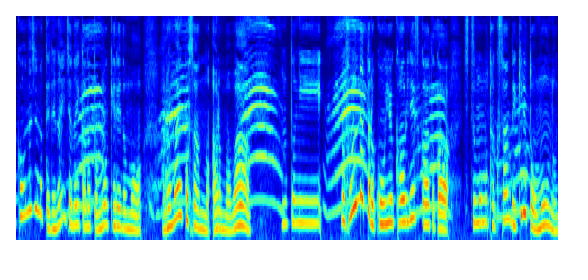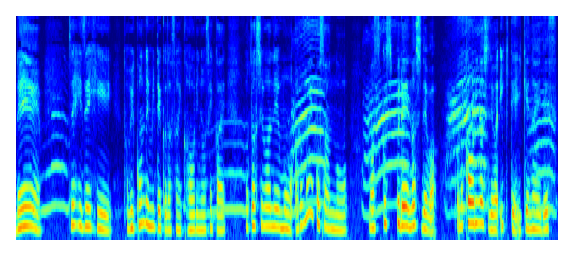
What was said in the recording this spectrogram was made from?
く同じのって出ないんじゃないかなと思うけれども、アロマエコさんのアロマは、本当に、まあ、不安だったらこういう香りですかとか、質問もたくさんできると思うので、ぜひぜひ飛び込んでみてください、香りの世界。私はね、もうアロマエコさんのマスクスプレーなしでは、この香りなしでは生きていけないです。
